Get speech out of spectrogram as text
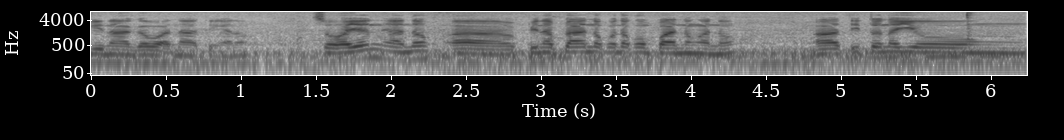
ginagawa nating ano. So ayan ano, ah, pinaplano ko na kung paano ano. At ito na yung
